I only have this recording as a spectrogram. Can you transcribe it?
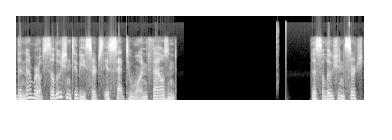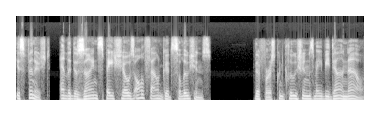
The number of solution to be searched is set to 1000. The solution search is finished, and the design space shows all found good solutions. The first conclusions may be done now.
